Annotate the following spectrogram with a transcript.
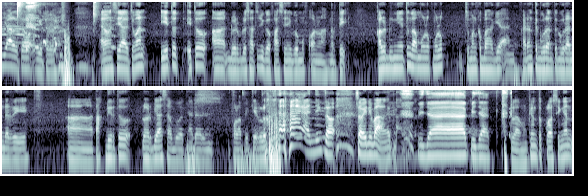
Sial cowok gitu loh. Emang sial cuman ya itu itu uh, 2021 juga fasenya gue move on lah ngerti? Kalau dunia itu nggak muluk-muluk cuman kebahagiaan. Kadang teguran-teguran dari uh, takdir tuh luar biasa buat nyadarin pola pikir lu. Anjing so so ini banget. Bijak bijak. Lah mungkin untuk closingan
